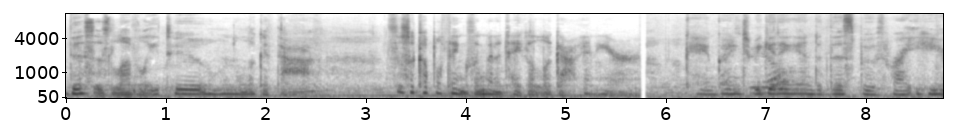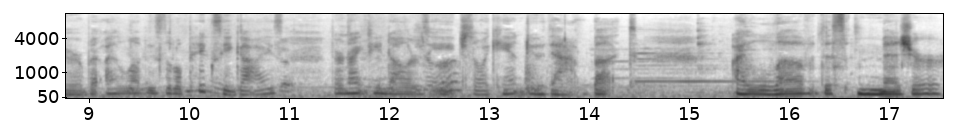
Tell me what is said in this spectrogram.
This is lovely too. Look at that. So there's a couple things I'm gonna take a look at in here. Okay, I'm going to be getting into this booth right here, but I love these little pixie guys. They're $19 each, so I can't do that, but I love this measure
